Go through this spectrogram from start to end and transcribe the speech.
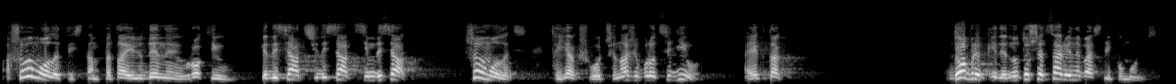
А що ви молитесь? Там питає людини років 50, 60, 70. Що ви молитесь? Та як ж, отче наш і брод сидів. А як так добре піде, ну то ще царю небесний помолюсь.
